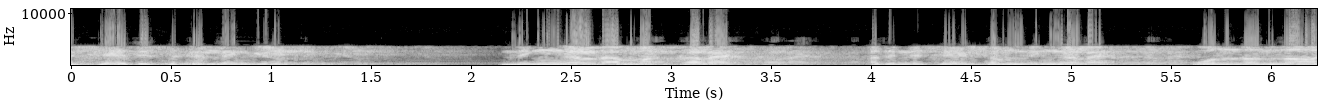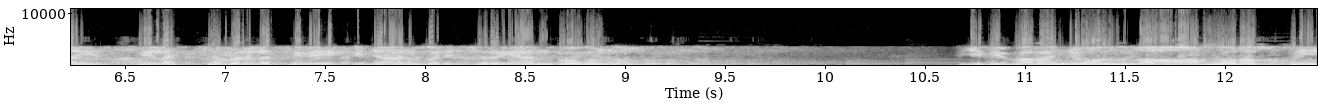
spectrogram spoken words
നിഷേധിച്ചിട്ടില്ലെങ്കിൽ നിങ്ങളുടെ മക്കളെ അതിനുശേഷം നിങ്ങളെ ഒന്നൊന്നായി തിളച്ച വെള്ളത്തിലേക്ക് ഞാൻ വലിച്ചെറിയാൻ പോകുന്നു. ബീബി പറഞ്ഞു അല്ലാഹു റബ്ബി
